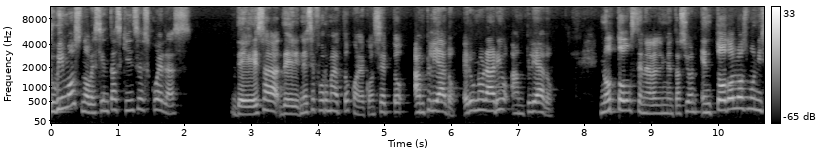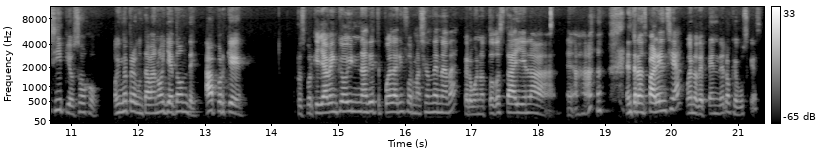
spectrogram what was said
Tuvimos 915 escuelas de esa, de, en ese formato con el concepto ampliado. Era un horario ampliado. No todos tenían alimentación. En todos los municipios, ojo, hoy me preguntaban, oye, ¿dónde? Ah, ¿por qué? Pues porque ya ven que hoy nadie te puede dar información de nada, pero bueno, todo está ahí en la, ajá, en transparencia. Bueno, depende de lo que busques.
